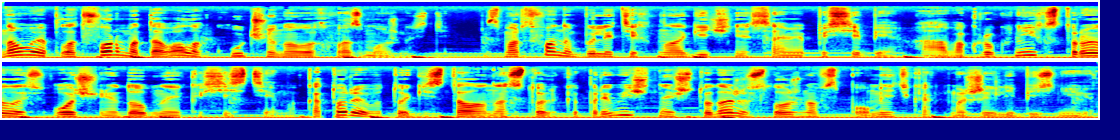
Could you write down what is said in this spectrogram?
Новая платформа давала кучу новых возможностей. Смартфоны были технологичнее сами по себе, а вокруг них строилась очень удобная экосистема, которая в итоге стала настолько привычной, что даже сложно вспомнить, как мы жили без нее.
